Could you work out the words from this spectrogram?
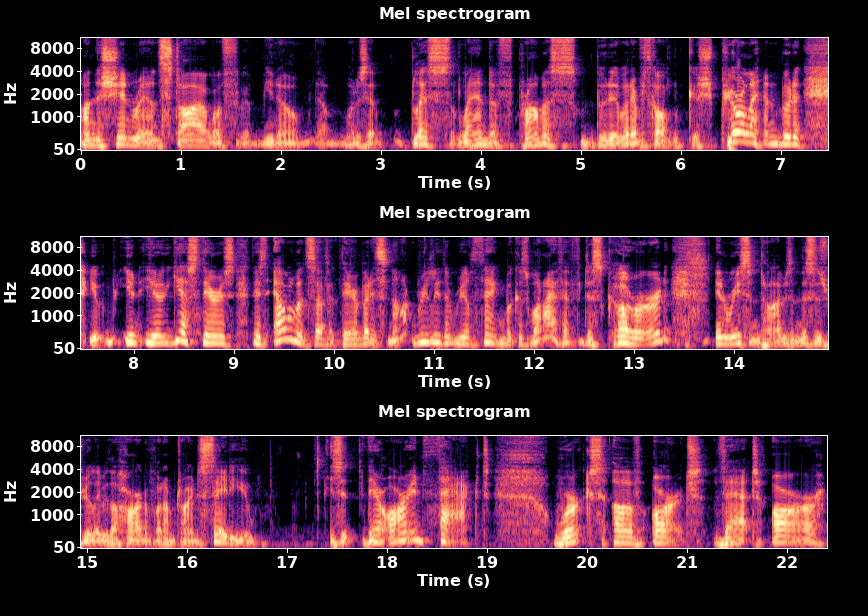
on the Shinran style of you know, what is it, bliss, land of promise, Buddha, whatever it's called, pure land Buddha. You, you, you, yes, there's there's elements of it there, but it's not really the real thing because what I have discovered in recent times, and this is really the heart of what I'm trying to say to you, is that there are in fact works of art that are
